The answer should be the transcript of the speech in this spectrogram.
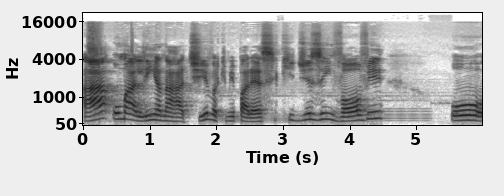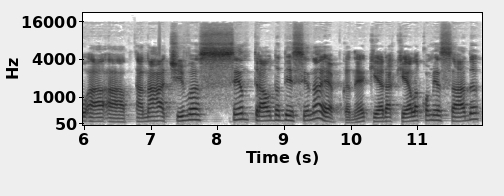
há uma linha narrativa que me parece que desenvolve o, a, a, a, narrativa central da DC na época, né? Que era aquela começada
